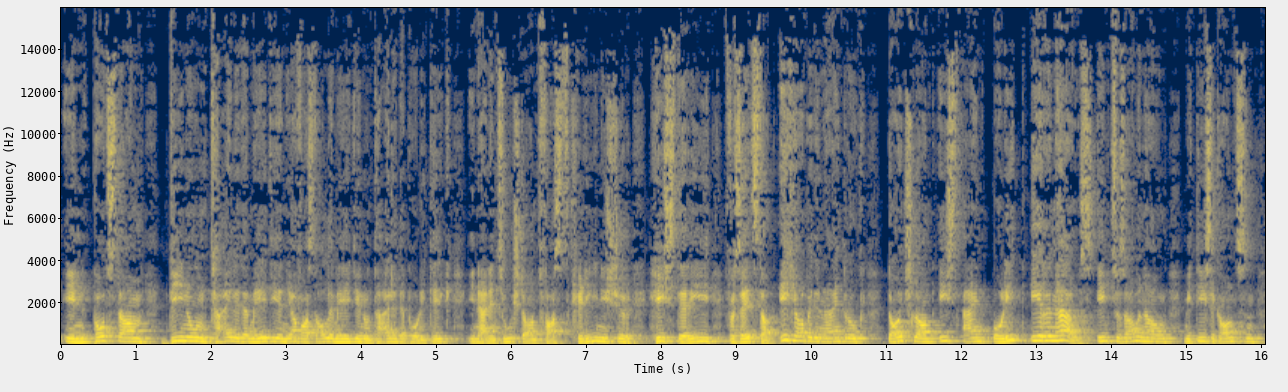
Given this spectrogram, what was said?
in Potsdam, die nun Teile der Medien, ja fast alle Medien und Teile der Politik in einen Zustand fast klinischer Hysterie versetzt hat. Ich habe den Eindruck, Deutschland ist ein Politirrenhaus im Zusammenhang mit dieser ganzen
